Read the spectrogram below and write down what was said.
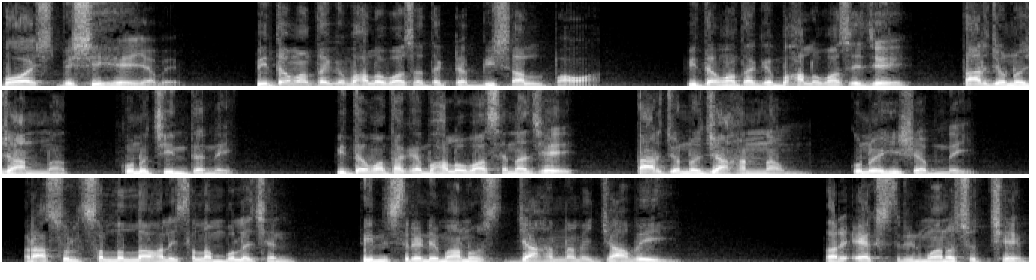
বয়স বেশি হয়ে যাবে। পিতামাতাকে ভালোবাসাতে একটা বিশাল পাওয়া। পিতামাতাকে ভালোবাসে যে তার জন্য জান্নাত, কোনো চিন্তা নেই। পিতামাতাকে ভালোবাসে না যে তার জন্য জাহান্নাম, কোনো হিসাব নেই। রাসুল সাল্লাহ আলি সাল্লাম বলেছেন, তিন শ্রেণির মানুষ জাহান্নামে যাবেই। তার এক শ্রেণির মানুষ হচ্ছে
